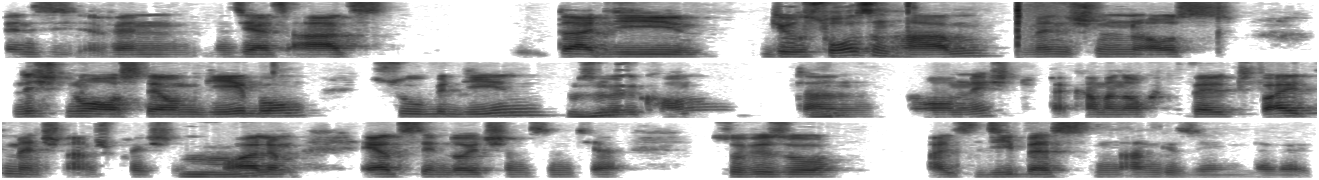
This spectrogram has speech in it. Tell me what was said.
wenn, Sie, wenn, wenn Sie als Arzt da die, die Ressourcen haben, Menschen aus nicht nur aus der Umgebung zu bedienen, mhm. zu bekommen, dann mhm warum nicht? Da kann man auch weltweit Menschen ansprechen. Mhm. Vor allem Ärzte in Deutschland sind ja sowieso als die Besten angesehen in der Welt.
